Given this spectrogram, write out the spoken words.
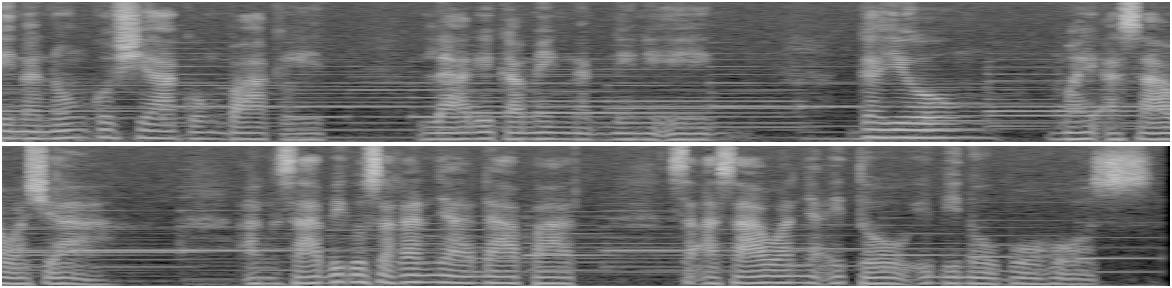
tinanong ko siya kung bakit lagi kaming nagniniig. Gayong may asawa siya. Ang sabi ko sa kanya dapat sa asawa niya ito ibinubuhos.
